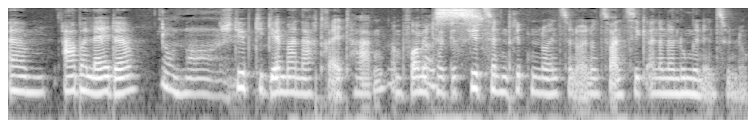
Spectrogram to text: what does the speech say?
Ähm, aber leider Oh stirbt die Gemma nach drei Tagen am Vormittag Was? des 14.03.1929 an einer Lungenentzündung.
